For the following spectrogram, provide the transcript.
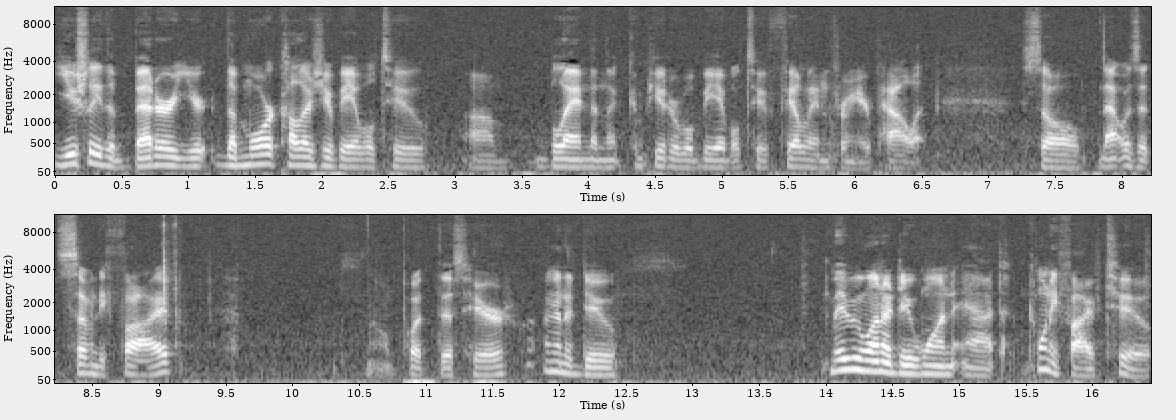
usually the better your the more colors you'll be able to um, blend and the computer will be able to fill in from your palette. So that was at 75. I'll put this here. I'm going to do, maybe we want to do one at 25 too.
